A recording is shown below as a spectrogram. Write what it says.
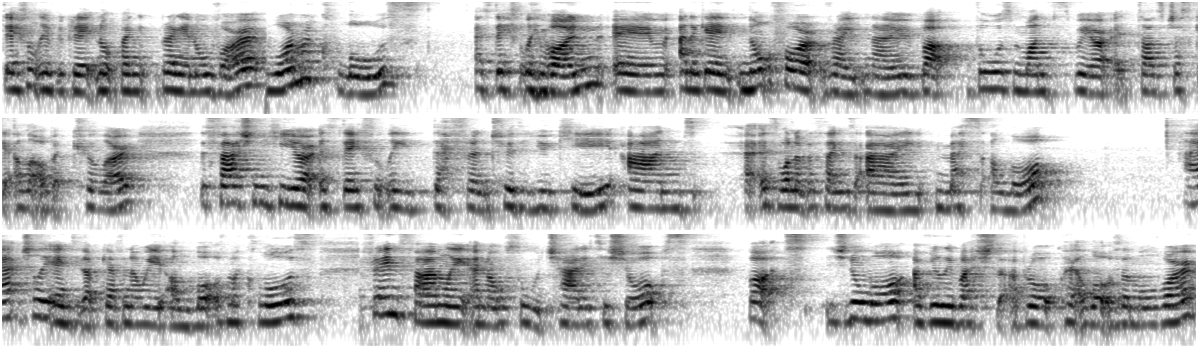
definitely regret not bring, bringing over, warmer clothes is definitely one. Um, and again, not for right now, but those months where it does just get a little bit cooler. The fashion here is definitely different to the UK and it is one of the things I miss a lot. I actually ended up giving away a lot of my clothes, friends, family and also charity shops. But you know what? I really wish that I brought quite a lot of them over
